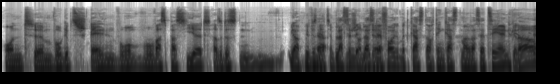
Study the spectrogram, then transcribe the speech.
und ähm, wo gibt's Stellen, wo, wo was passiert. Also das, ja, wir wissen ja, jetzt im Prinzip lass schon Lass in der Folge mit Gast auch den Gast mal was erzählen. Genau,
